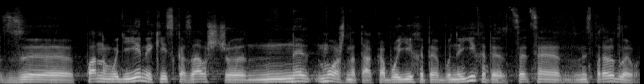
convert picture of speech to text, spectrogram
з е, паном водієм, який сказав, що не можна так або їхати, або не їхати. Це, це несправедливо.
